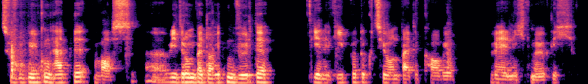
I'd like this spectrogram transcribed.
zur Verfügung hätte, was äh, wiederum bedeuten würde, die Energieproduktion bei der KW wäre nicht möglich.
